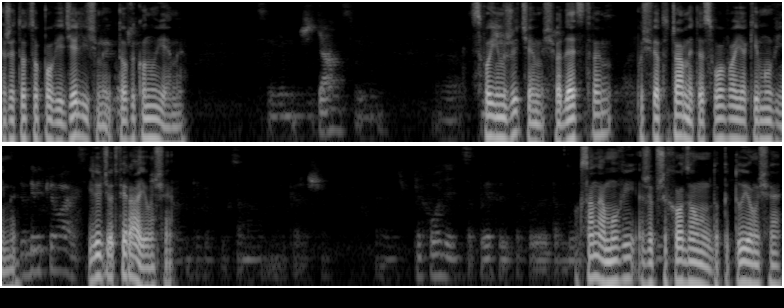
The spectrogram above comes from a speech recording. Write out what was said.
Że to, co powiedzieliśmy, to wykonujemy. Swoim życiem, świadectwem poświadczamy te słowa, jakie mówimy. I ludzie otwierają się. Oksana mówi, że przychodzą, dopytują się.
